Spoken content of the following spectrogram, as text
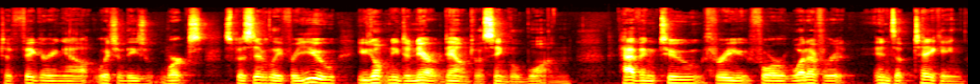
to figuring out which of these works specifically for you, you don't need to narrow it down to a single one. Having two, three, four, whatever it ends up taking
